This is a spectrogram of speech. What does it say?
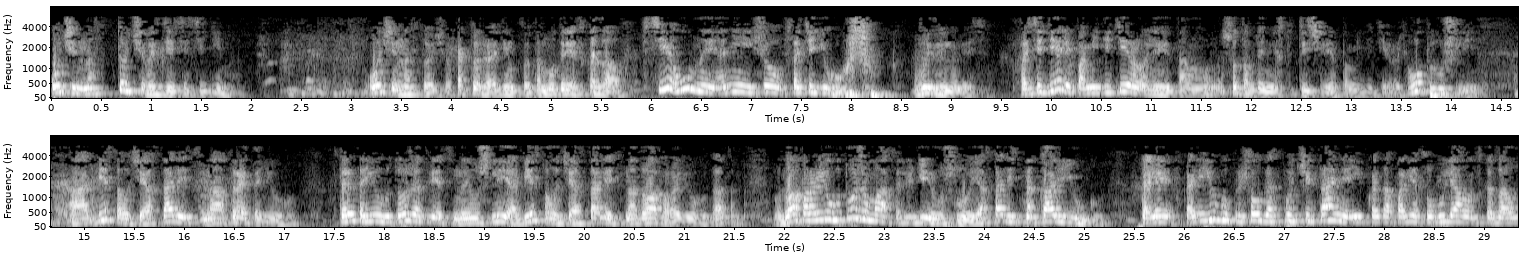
очень настойчиво здесь и сидим. Очень настойчиво. Как тоже один кто-то мудрец сказал. Все умные, они еще в Сатя-Югу выдвинулись. Посидели, помедитировали, там, что там для них 100 тысяч лет помедитировать. Оп, и ушли. А бестолочи остались на Трета-Югу. В Трета-Югу тоже ответственные ушли, а бестолочи остались на Двапара-Югу. Да, там. В Двапара-Югу тоже масса людей ушло и остались на Каль-Югу. В Кали-Югу пришел Господь Читания, и когда по лесу гулял, он сказал,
